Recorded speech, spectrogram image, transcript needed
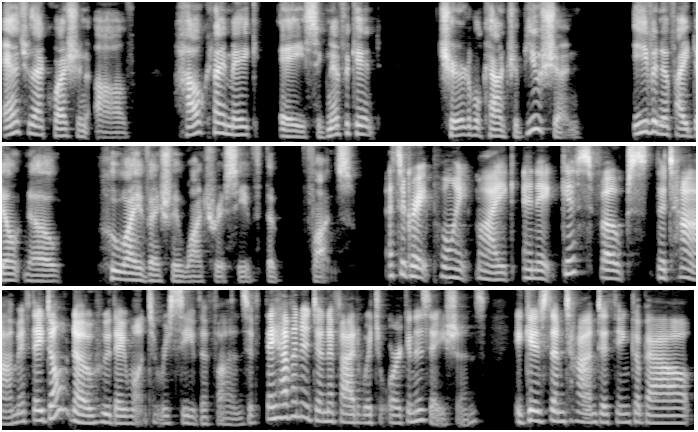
answer that question of how can I make a significant charitable contribution, even if I don't know who I eventually want to receive the funds? That's a great point, Mike. And it gives folks the time, if they don't know who they want to receive the funds, if they haven't identified which organizations, it gives them time to think about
